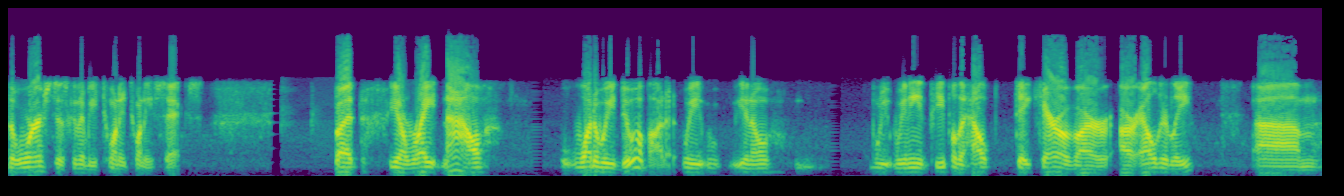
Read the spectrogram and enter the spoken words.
the worst is going to be 2026. But you know, right now, what do we do about it? We you know, we we need people to help take care of our our elderly, um,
